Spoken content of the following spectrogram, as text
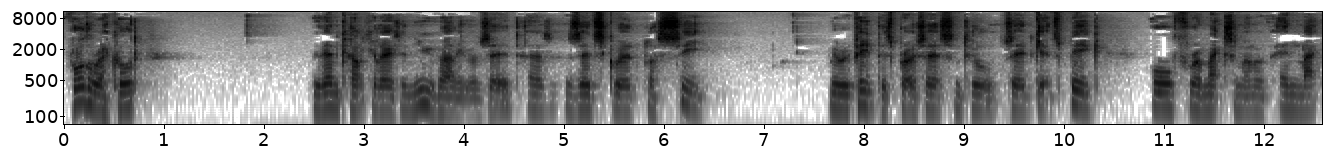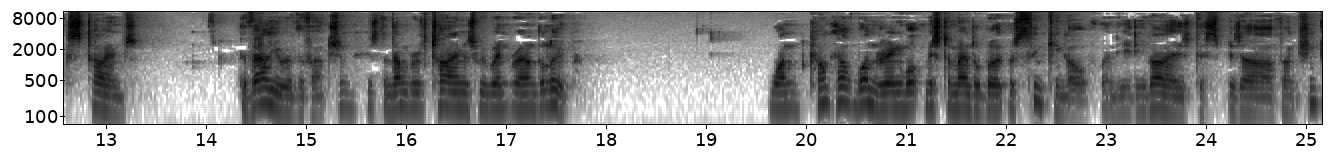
for the record, we then calculate a new value of z as z squared plus c. We repeat this process until z gets big, or for a maximum of n max times. The value of the function is the number of times we went round the loop. One can't help wondering what Mr. Mandelbrot was thinking of when he devised this bizarre function,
